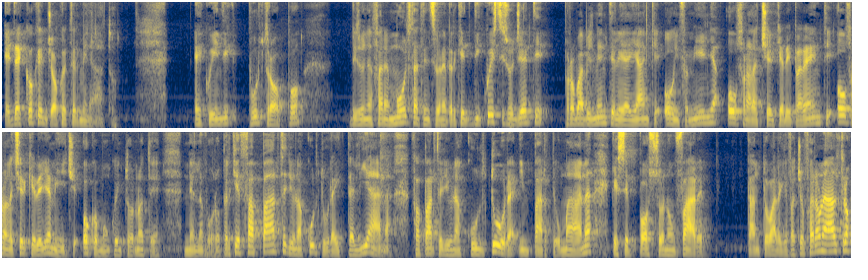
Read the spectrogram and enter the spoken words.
Ed ecco che il gioco è terminato. E quindi purtroppo bisogna fare molta attenzione perché di questi soggetti probabilmente li hai anche o in famiglia o fra la cerchia dei parenti o fra la cerchia degli amici o comunque intorno a te nel lavoro perché fa parte di una cultura italiana fa parte di una cultura in parte umana che se posso non fare tanto vale che faccio fare un altro,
